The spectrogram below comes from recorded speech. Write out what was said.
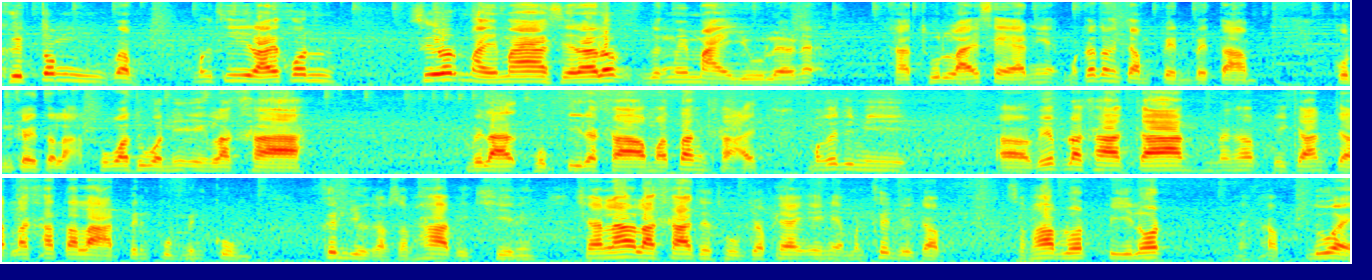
คือต้องแบบบางทีหลายคนซื้อรถใหม่มาเสียดายรถยังใหม่ๆอยู่เลยเนี่ยขาดทุนหลายแสนเนี่ยมันก็ต้องจำเป็นไปตามกลไกตลาด เพราะว่าทุกวันนี้เองราคา เวลาผมตีราคาเอามาตั้งขาย มันก็จะมีเอ่อเว็บราคากลางนะครับมีการจัดราคาตลาดเป็นกลุ่มเป็นกลุ่ม ขึ้นอยู่กับสภาพอีกทีหนึงฉะนั้นแล้วราคาจะถูกจะแพงเองเนี่ยมันขึ้นอยู่กับสภาพรถปีรถนะครับด้วย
